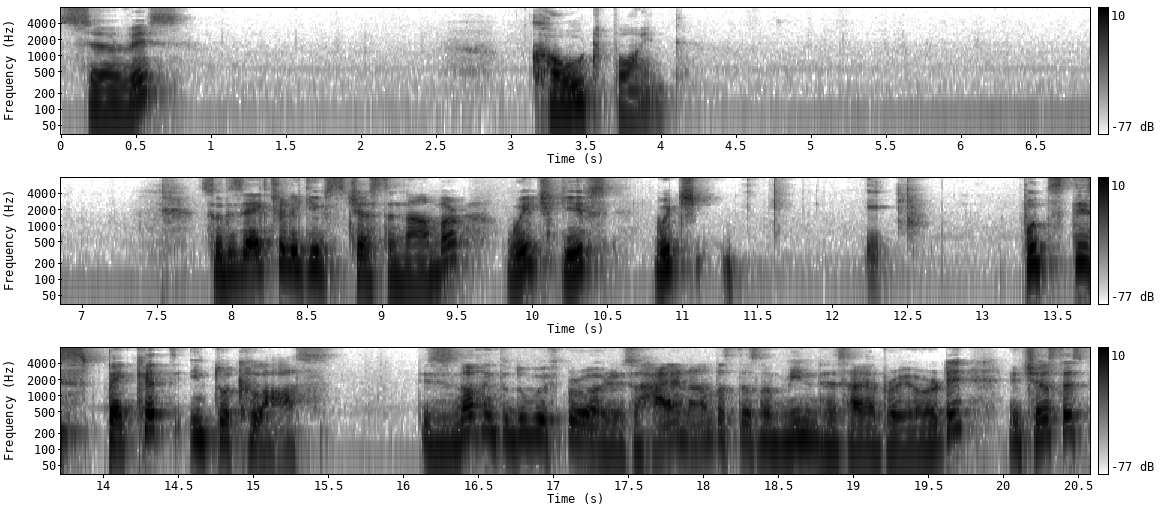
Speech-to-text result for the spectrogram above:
service code point. So this actually gives just a number which gives, which puts this packet into a class. This is nothing to do with priority. So higher numbers does not mean it has higher priority. It just says,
